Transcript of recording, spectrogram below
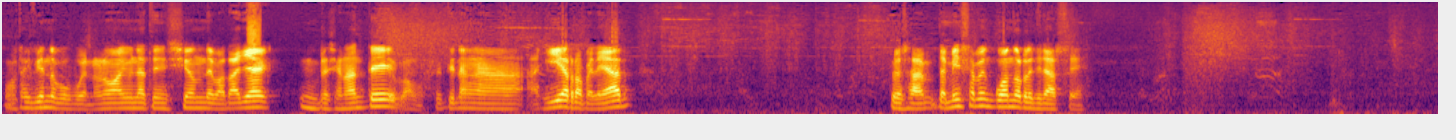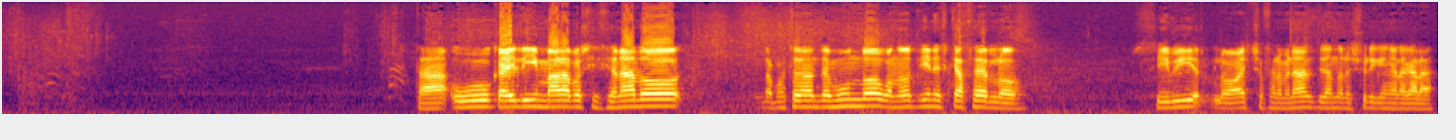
Como estáis viendo, pues bueno, no hay una tensión de batalla impresionante. Vamos, se tiran a, a hierro a pelear. Pero también saben cuándo retirarse. Está, uh, Kylie mal posicionado. Te ha puesto delante del mundo cuando no tienes que hacerlo. Sivir lo ha hecho fenomenal tirándole shuriken en la cara.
